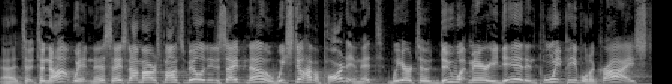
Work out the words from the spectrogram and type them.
Uh, to, to not witness, it's not my responsibility to save. No, we still have a part in it. We are to do what Mary did and point people to Christ.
